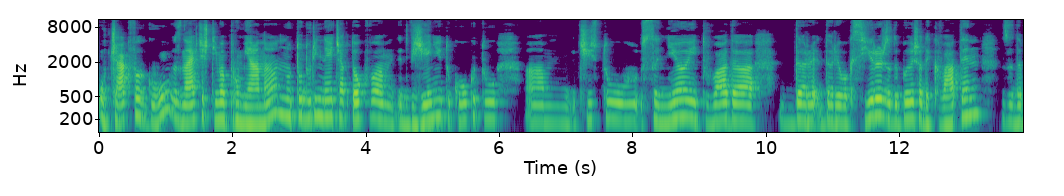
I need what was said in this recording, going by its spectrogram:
Очаквах го, знаех, че ще има промяна, но то дори не е чак толкова движението, колкото ам, чисто съня и това да, да, да релаксираш, за да бъдеш адекватен, за да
